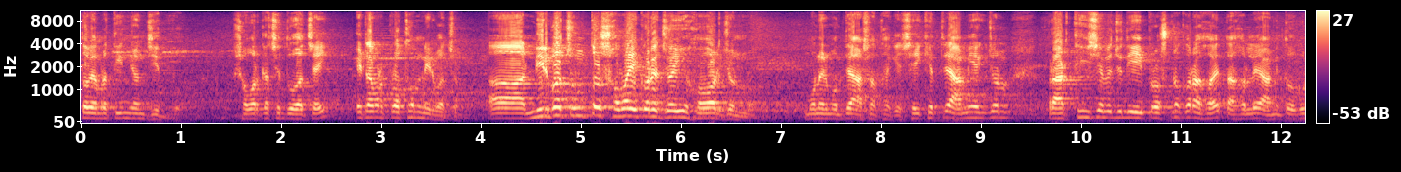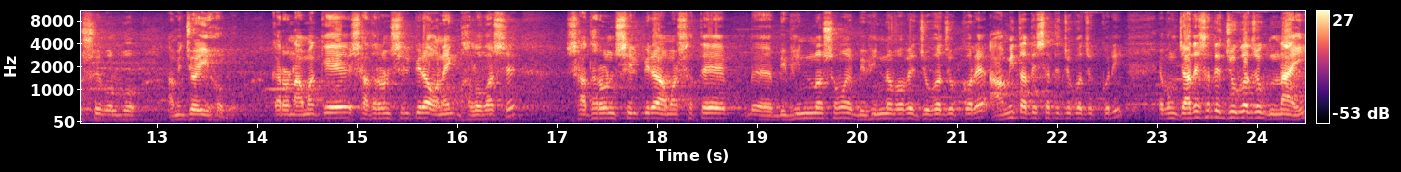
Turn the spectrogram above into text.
তবে আমরা তিনজন জিতব। সবার কাছে দোয়া চাই, এটা আমার প্রথম নির্বাচন। নির্বাচন তো সবাই করে জয়ী হওয়ার জন্য, মনের মধ্যে আশা থাকে। সেই ক্ষেত্রে আমি একজন প্রার্থী হিসেবে যদি এই প্রশ্ন করা হয়, তাহলে আমি তো অবশ্যই বলব, আমি জয়ী হব। কারণ আমাকে সাধারণ শিল্পীরা অনেক ভালোবাসে সাধারণ শিল্পীরা আমার সাথে বিভিন্ন সময় বিভিন্নভাবে যোগাযোগ করে। আমি তাদের সাথে যোগাযোগ করি এবং যাদের সাথে যোগাযোগ নাই,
